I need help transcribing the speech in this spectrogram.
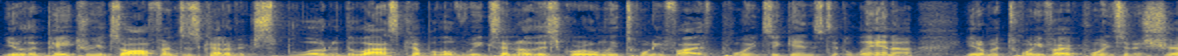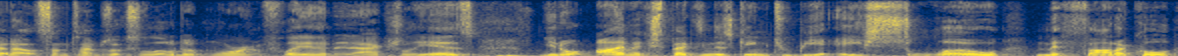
You know, the Patriots' offense has kind of exploded the last couple of weeks. I know they scored only 25 points against Atlanta, you know, but 25 points in a shutout sometimes looks a little bit more inflated than it actually is. You know, I'm expecting this game to be a slow, methodical,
